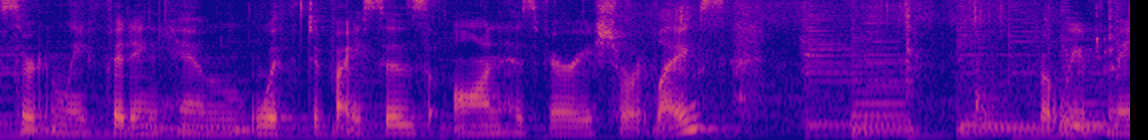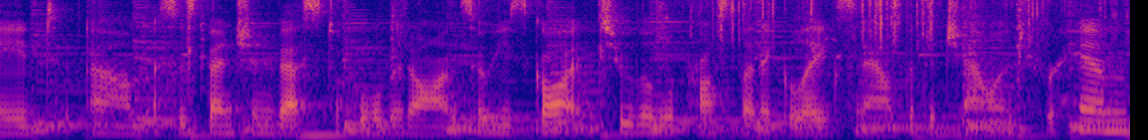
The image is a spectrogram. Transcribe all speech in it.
certainly fitting him with devices on his very short legs. But we've made um, a suspension vest to hold it on. So he's got two little prosthetic legs now, but the challenge for him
